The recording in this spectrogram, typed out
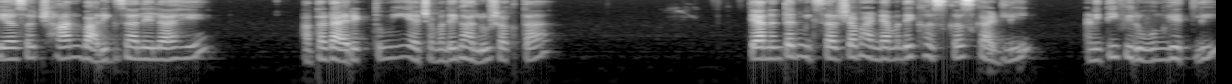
हे असं छान बारीक झालेलं आहे. आता डायरेक्ट तुम्ही याच्यामध्ये घालू शकता. त्यानंतर मिक्सरच्या भांड्यामध्ये खसखस काढली आणि ती फिरवून घेतली.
